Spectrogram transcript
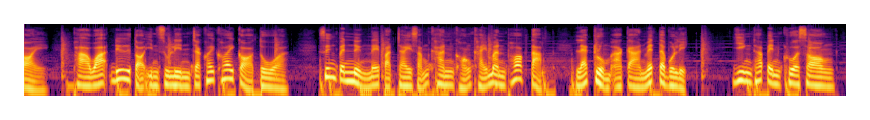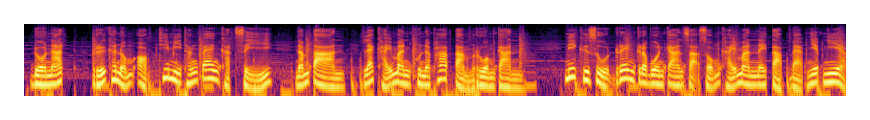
บ่อยๆ ภาวะดื้อต่ออินซูลินจะค่อยๆ ก่อตัว ซึ่งเป็นหนึ่งในปัจจัยสำคัญของไขมันพอกตับ และกลุ่มอาการเมตาบอลิก ยิ่งถ้าเป็นครัวซอง โดนัท หรือขนมอบที่มีทั้งแป้งขัดสี น้ำตาล และไขมันคุณภาพต่ำรวมกัน นี่คือสูตรเร่งกระบวนการสะสมไขมันในตับแบบเงียบ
